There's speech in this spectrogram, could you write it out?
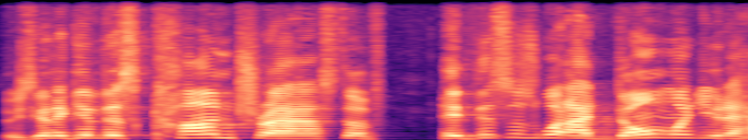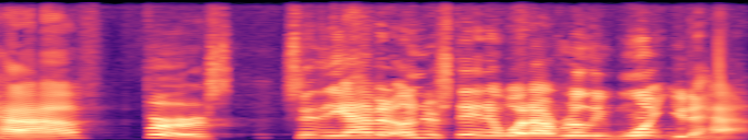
So he's going to give this contrast of, hey, this is what I don't want you to have first, so that you have an understanding of what I really want you to have.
